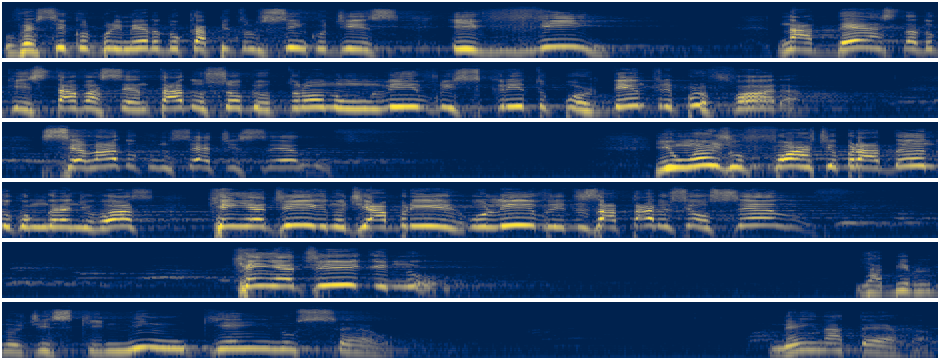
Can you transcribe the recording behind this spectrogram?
o versículo 1 do capítulo 5 diz: E vi na destra do que estava sentado sobre o trono um livro escrito por dentro e por fora, selado com sete selos. E um anjo forte bradando com grande voz: Quem é digno de abrir o livro e desatar os seus selos? Quem é digno? E a Bíblia nos diz que ninguém no céu, nem na terra,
